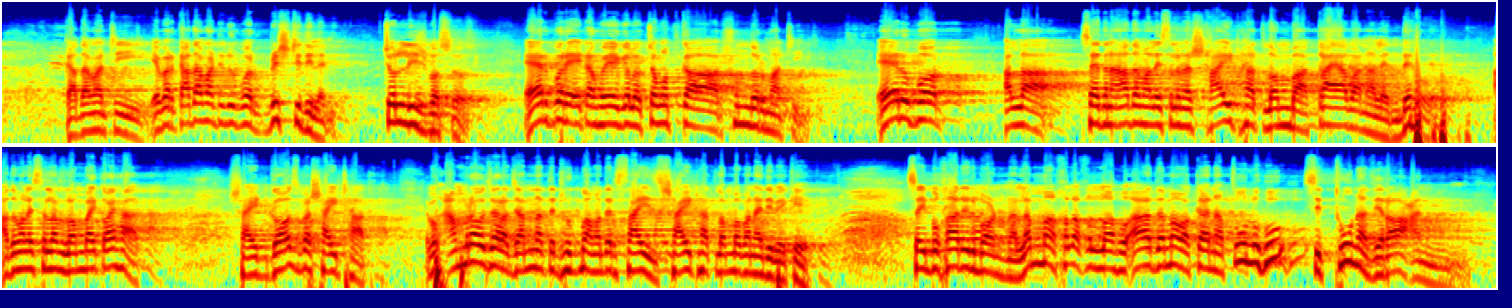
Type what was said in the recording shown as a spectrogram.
কাদামাটি, এবার কাদামাটির উপর বৃষ্টি দিলেন, চল্লিশ বছর। এরপরে এটা হয়ে গেল চমৎকার সুন্দর মাটি। এর উপর আল্লাহ সৈয়দনা আদম আলাহ ইসলামের ষাট হাত লম্বা কায়া বানালেন, দেহ। আদম আলাহ ইসলাম লম্বায় কয় হাত? ষাট গজ বা ষাট হাত। এবং আমরাও যারা জান্নাতে ঢুকবো, আমাদের সাইজ ষাট হাত লম্বা বানাই দিবে কে? সেই বুখারির বর্ণনা, লম্মা খলাকাল্লাহু আদমা ওয়া কানা তুলুহু সিত্তুনা যিরাআন।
